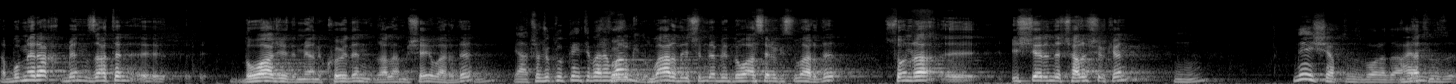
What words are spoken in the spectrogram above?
Ya bu merak ben zaten e, doğacıydım yani köyden kalan bir şey vardı. Yani çocukluktan itibaren var Çocuk- mıydı? bu? Vardı içimde bir doğa sevgisi vardı. Sonra e, iş yerinde çalışırken Ne iş yaptınız bu arada? Hayatınızı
